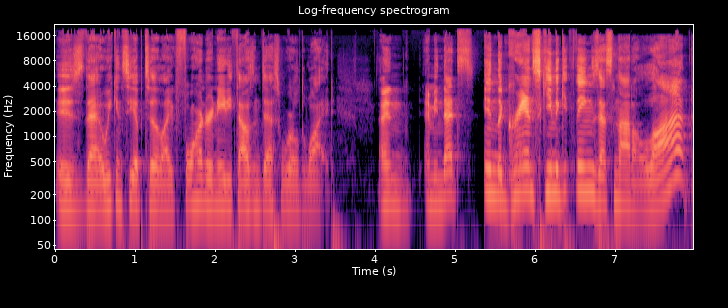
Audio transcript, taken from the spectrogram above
is that we can see up to like 480,000 deaths worldwide. And I mean that's in the grand scheme of things that's not a lot,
